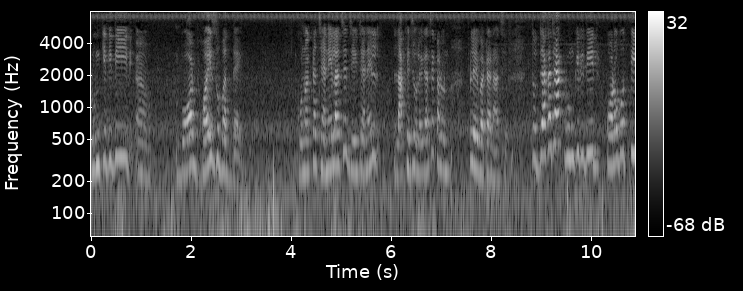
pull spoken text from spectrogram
রুমকি দিদির বর ভয়েস ওভার দেয়। কোনো একটা চ্যানেল আছে যে চ্যানেল লাখে চলে গেছে, কারণ প্লে বাটন আছে। তো দেখা যাক রুমকি দিদির পরবর্তী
